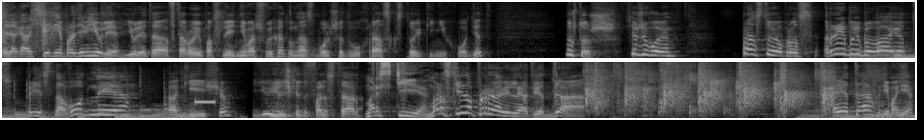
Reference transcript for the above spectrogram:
Итак, Арсений против Юли. Юля, это второй и последний ваш выход. У нас больше двух раз к стойке не ходит. Ну что ж, все живое. Простой вопрос. Рыбы бывают пресноводные. Какие еще? Юлечка, это фальстарт. Морские. Морские, это правильный ответ, да. Это, внимание,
